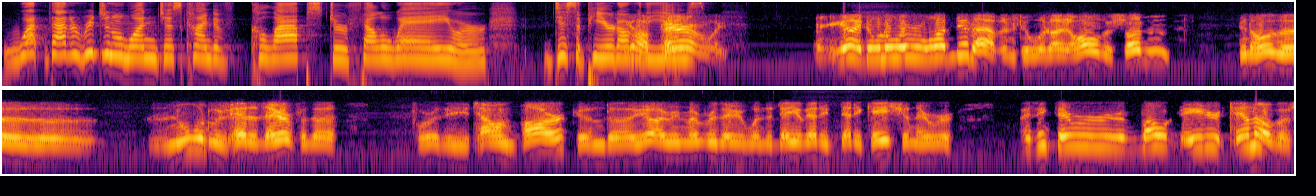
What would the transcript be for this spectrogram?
what that original one just kind of collapsed or fell away or disappeared over yeah, the years. apparently. Yeah, I don't know ever what did happen to it. I, all of a sudden, you know, the, the new one was headed there for the for the town park, and uh, yeah, I remember they when the day of edi- dedication, there were, I think there were about eight or ten of us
